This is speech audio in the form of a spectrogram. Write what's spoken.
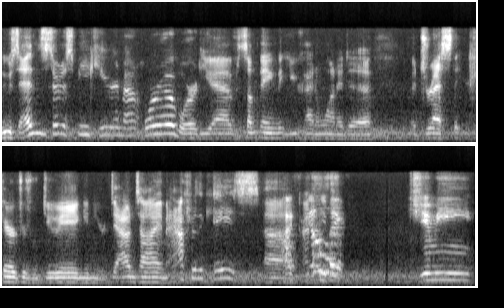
loose ends, so to speak, here in Mount Horeb, or do you have something that you kind of wanted to address that your characters were doing in your downtime after the case? Uh, I feel leave it like Jimmy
